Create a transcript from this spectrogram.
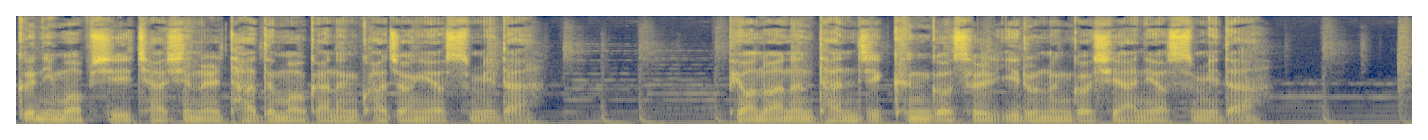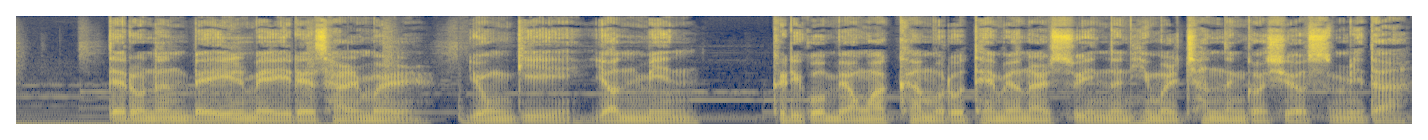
끊임없이 자신을 다듬어가는 과정이었습니다. 변화는 단지 큰 것을 이루는 것이 아니었습니다. 때로는 매일매일의 삶을 용기, 연민, 그리고 명확함으로 대면할 수 있는 힘을 찾는 것이었습니다.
